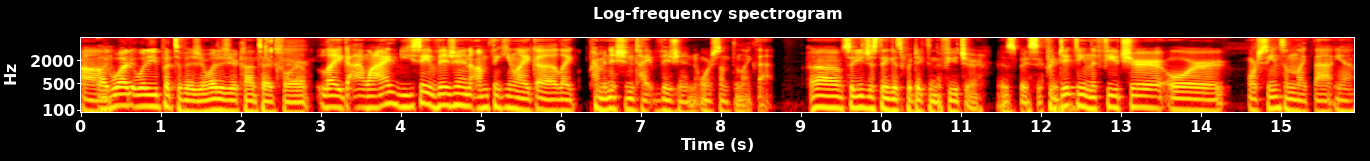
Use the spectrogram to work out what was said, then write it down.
um, like what what do you put to vision? What is your context for it? like I, when I you say vision, I'm thinking like uh like premonition type vision or something like that. Um, so you just think it's predicting the future is basically Predicting the future or or seeing something like that. Yeah,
